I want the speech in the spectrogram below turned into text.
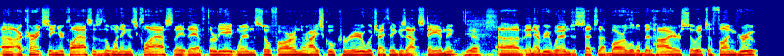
Uh, our current senior class is the winningest class. They, they have 38 wins so far in their high school career, which I think is outstanding. Yeah. Uh, and every win just sets that bar a little bit higher. So it's a fun group.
